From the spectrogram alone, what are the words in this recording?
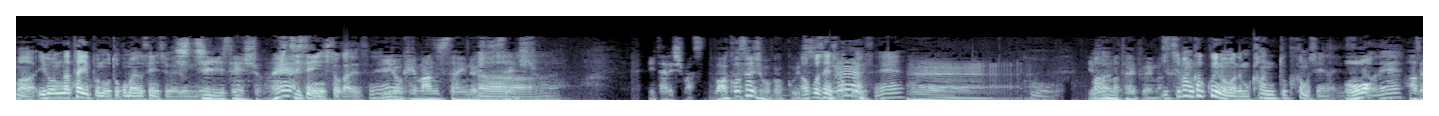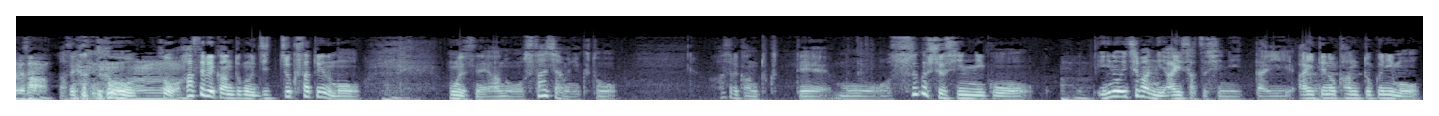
まあ、いろんなタイプの男前の選手がいるんで。七選手とかね。七選手とかですね。色気満載の七選手とかいたりします。和子選手もかっこいいです、アポ選手かっこいいですね。ええもういろんなタイプがいます。一番かっこいいのはでも監督かもしれないですよね。長谷部さん。長谷部監督もうん、そう、長谷部監督の実直さというのも、もうですね、あの、スタジアムに行くと、長谷部監督って、もう、すぐ主審にこう、うん胃の一番に挨拶しに行ったり、相手の監督にも、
